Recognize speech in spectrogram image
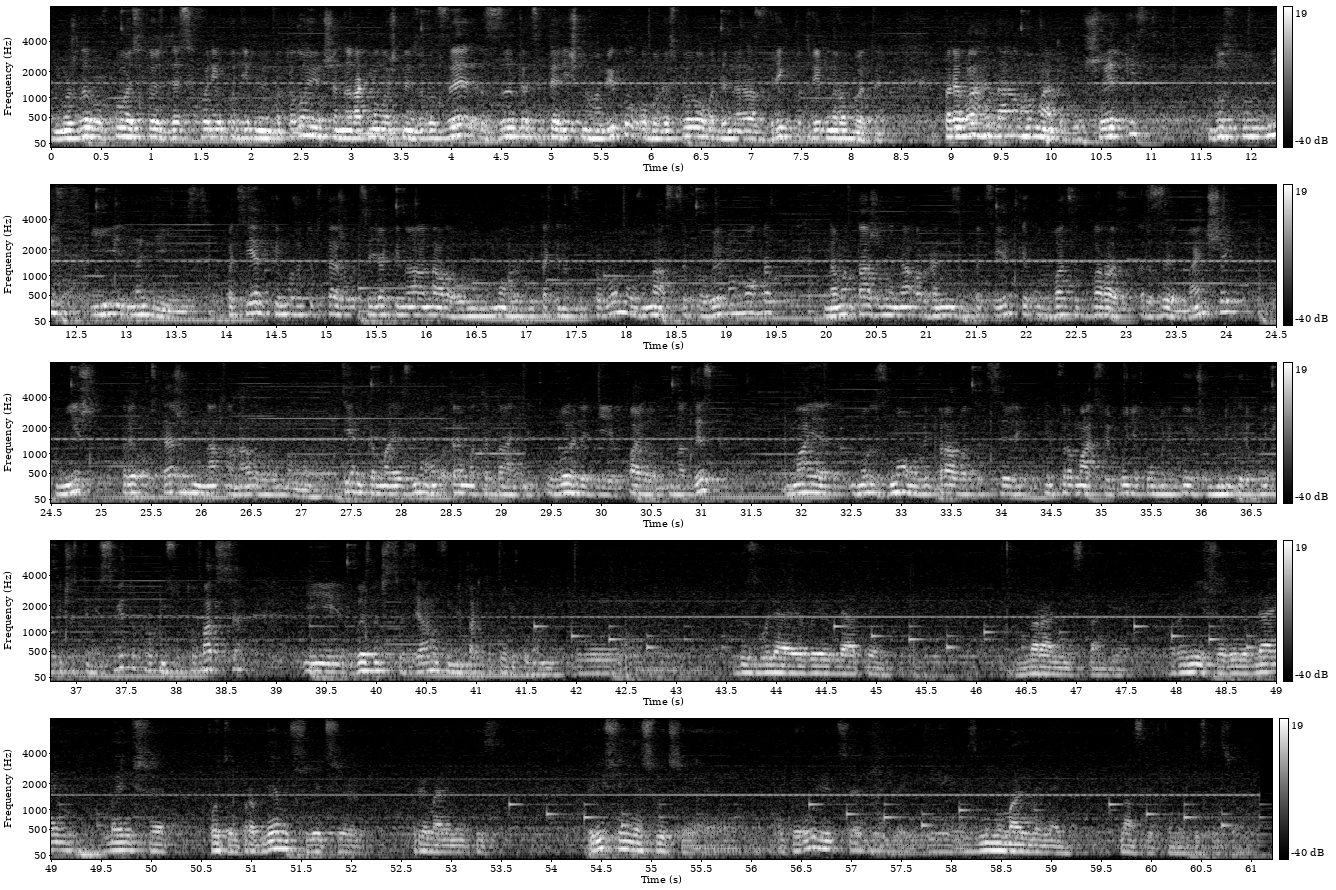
Можливо, в когось хтось десь хворів подібною патологією чи на рак молочної залози з 30-річного віку обов'язково один раз в рік потрібно робити. Переваги даного методу швидкість, доступність і надійність. Пацієнтки можуть обстежуватися як і на аналоговому мамографі, так і на цифровому. В нас цифровий мамограф, навантаження на організм пацієнтки у 22 рази менший, ніж при обстеженні на аналоговому мамографі. Пацієнтка має змогу отримати дані у вигляді файлу на диск, має змогу відправити цю інформацію будь-якому лікуючому лікарю будь-якій частині світу, проконсультуватися і визначитися з діагнозом і тактикою лікування. Е, дозволяє виявляти на ранніх стадіях. Раніше виявляємо менше, потім проблем, швидше приймаємо якісь рішення, швидше оперуються і з мінімальними наслідками після цього.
